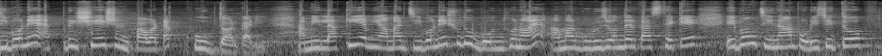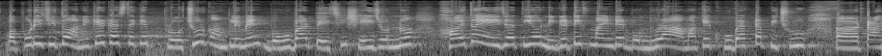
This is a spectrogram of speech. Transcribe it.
জীবনে অ্যাপ্রিসিয়েশন পাওয়াটা খুব দরকারি। আমি লাকি আমি আমার জীবনে শুধু বন্ধু নয়, আমার গুরুজনদের কাছ থেকে এবং চেনা, পরিচিত, অপরিচিত অনেকের কাছ থেকে প্রচুর কমপ্লিমেন্ট বহুবার পেয়েছি। সেই জন্য হয়তো এই জাতীয় নেগেটিভ মাইন্ডের বন্ধুরা আমাকে খুব একটা পিছু টান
